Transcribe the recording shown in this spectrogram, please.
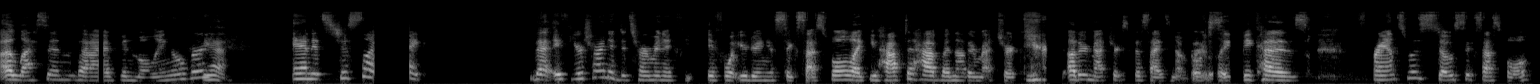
a lesson that I've been mulling over. Yeah. And it's just like, like that if you're trying to determine if if what you're doing is successful, like you have to have another metric, yeah. other metrics besides numbers, totally. because France was so successful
